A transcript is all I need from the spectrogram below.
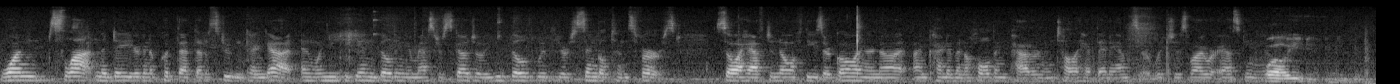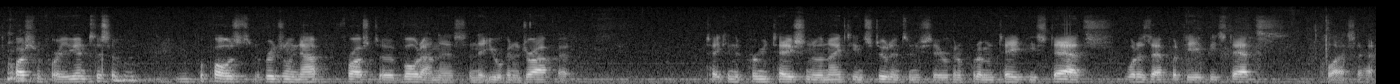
One slot in the day, you're gonna put that that a student can get, and when you begin building your master schedule, you build with your singletons first. So I have to know if these are going or not. I'm kind of in a holding pattern until I have that answer, which is why we're asking. you. Well, you- question for you, you anticipate, Mhm. you proposed originally not for us to vote on this and that you were going to drop it. Taking the permutation of the 19 students and you say we're going to put them into AP stats, what does that put the AP stats class at?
